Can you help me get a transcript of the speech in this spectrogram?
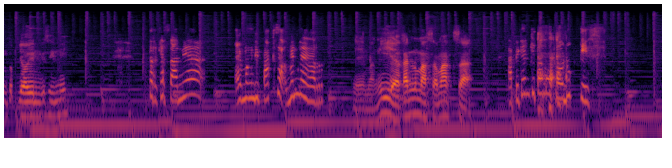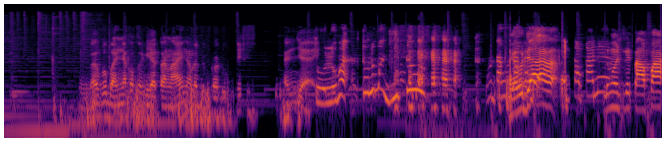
untuk join ke sini. Terkesannya emang dipaksa bener. Ya emang iya kan lu maksa-maksa. Tapi kan kita mau produktif. Enggak, gue banyak kok kegiatan lain yang lebih produktif. Anjay. Tuh lu mah, tuh lu mah gitu. Mentang-mentang Ya udah, tiktokannya. lu mau cerita apa?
